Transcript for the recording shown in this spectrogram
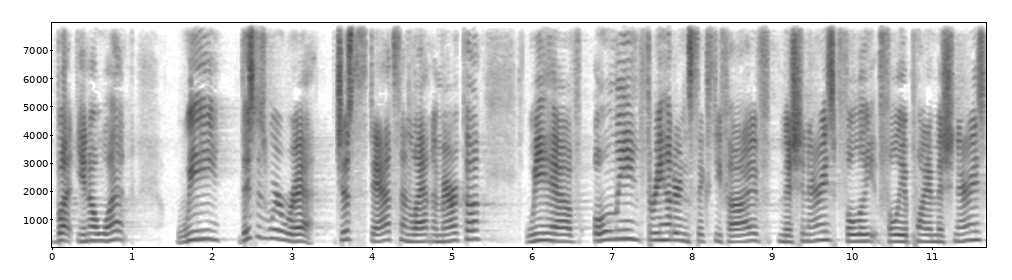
But you know what? We, this is where we're at. Just stats in Latin America. We have only 365 missionaries, fully, fully appointed missionaries.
